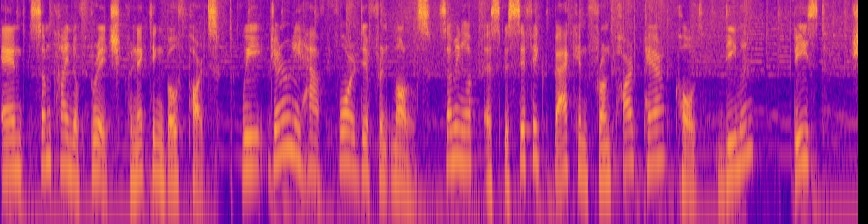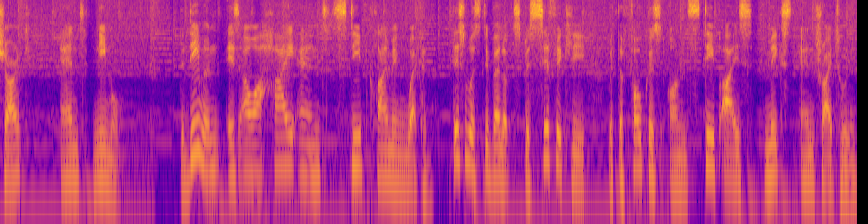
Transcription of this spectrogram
and some kind of bridge connecting both parts. We generally have four different models, summing up a specific back and front part pair called Demon, Beast, Shark and Nemo. The Demon is our high-end steep climbing weapon. This was developed specifically with the focus on steep ice, mixed and dry-tooling.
